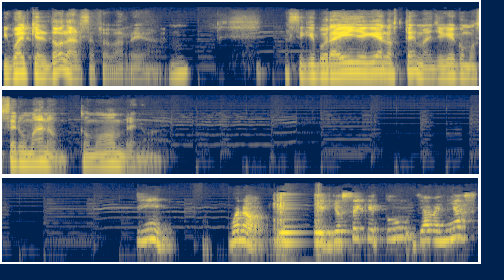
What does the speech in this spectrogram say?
Igual que el dólar se fue para arriba. Así que por ahí llegué a los temas, llegué como ser humano, como hombre. ¿no? Sí, bueno, eh, yo sé que tú ya venías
